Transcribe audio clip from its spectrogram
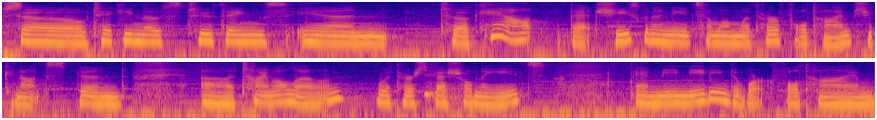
So, taking those two things into account that she's going to need someone with her full time. She cannot spend uh, time alone with her special needs. And me needing to work full time,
